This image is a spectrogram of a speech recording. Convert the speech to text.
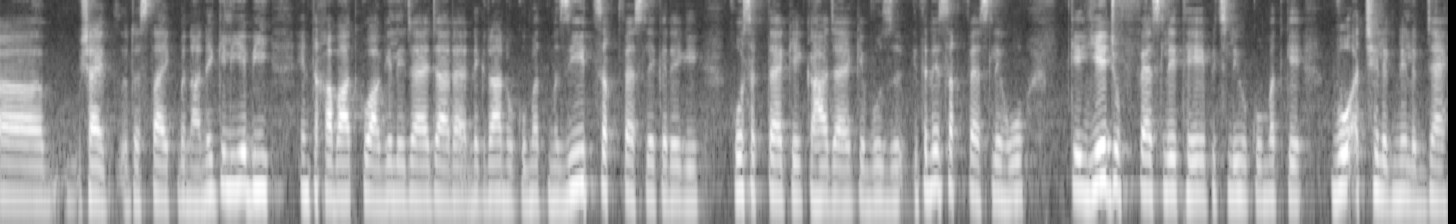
आ, शायद रास्ता एक बनाने के लिए भी इंतबात को आगे ले जाया जा रहा है। निगरान हुकूमत मज़ीद सख्त फ़ैसले करेगी। हो सकता है कि कहा जाए कि वो इतने सख्त फ़ैसले हो कि ये जो फ़ैसले थे पिछली हुकूमत के वो अच्छे लगने लग जाएँ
